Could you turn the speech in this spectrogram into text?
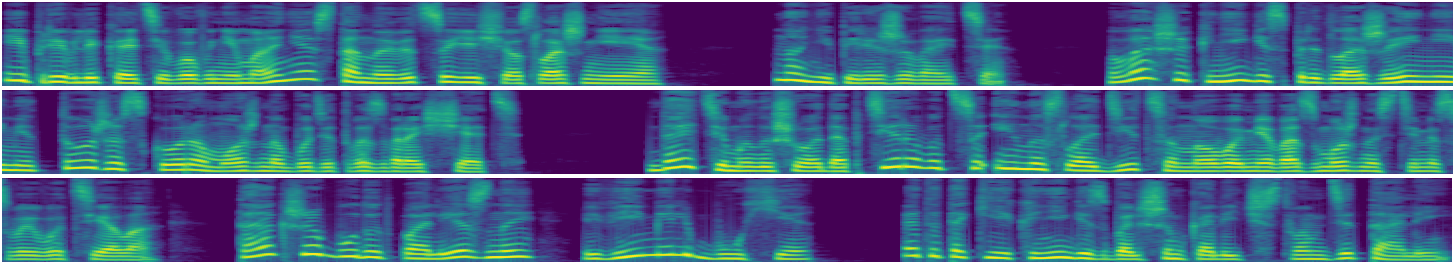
и привлекать его внимание становится еще сложнее. Но не переживайте. Ваши книги с предложениями тоже скоро можно будет возвращать. Дайте малышу адаптироваться и насладиться новыми возможностями своего тела. Также будут полезны вимельбухи, это такие книги с большим количеством деталей.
